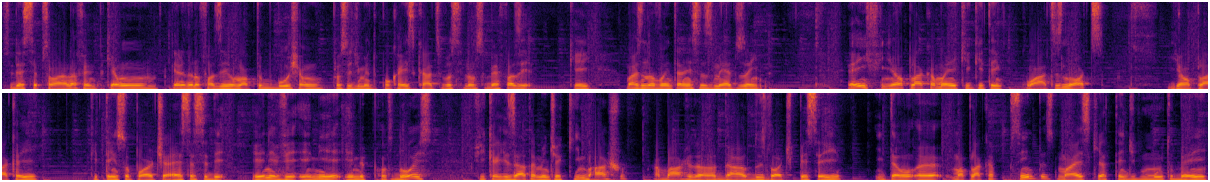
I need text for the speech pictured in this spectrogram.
se decepcionar lá na frente, porque é um, querendo não fazer um lock turbo boost é um procedimento um pouco arriscado se você não souber fazer, ok? Mas eu não vou entrar nesses métodos ainda. Enfim, é uma placa-mãe aqui que tem quatro slots E é uma placa aí que tem suporte a SSD NVMe M.2, fica exatamente aqui embaixo, abaixo da, da, do slot PCI. Então é uma placa simples, mas que atende muito bem.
